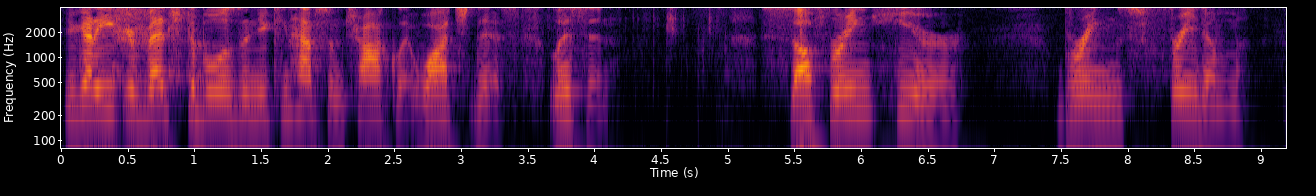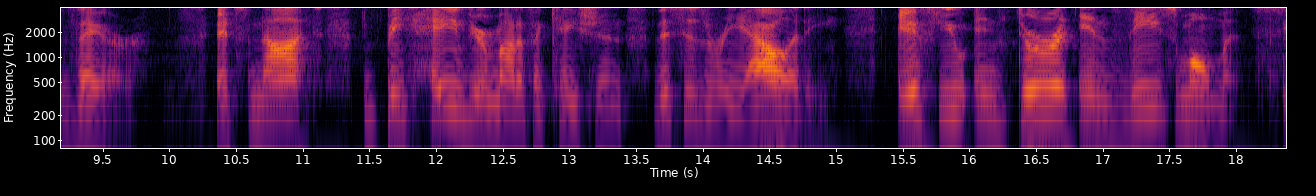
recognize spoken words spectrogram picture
You got to eat your vegetables and you can have some chocolate. Watch this. Listen. Suffering here brings freedom there. It's not behavior modification, this is reality. If you endure it in these moments,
